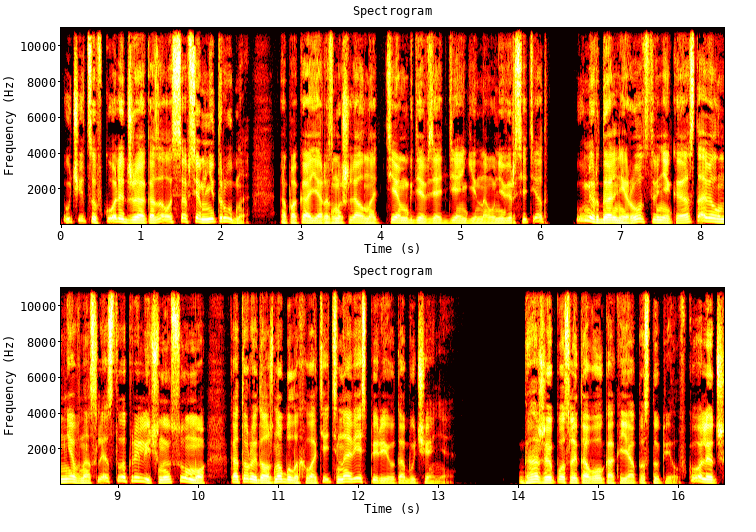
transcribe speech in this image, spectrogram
Учиться в колледже оказалось совсем нетрудно, а пока я размышлял над тем, где взять деньги на университет, умер дальний родственник и оставил мне в наследство приличную сумму, которой должно было хватить на весь период обучения. Даже после того, как я поступил в колледж,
